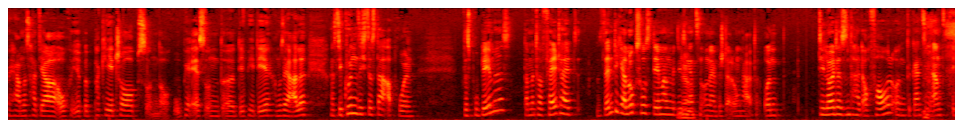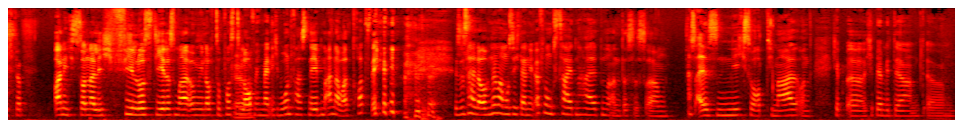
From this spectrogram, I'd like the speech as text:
Hermes hat ja auch ihre Paketshops und auch UPS und äh, DPD, haben sie ja alle, dass die Kunden sich das da abholen. Das Problem ist, damit verfällt halt sämtlicher Luxus, den man mit diesen ja. ganzen Online-Bestellungen hat. Und die Leute sind halt auch faul und ganz im Ernst, ich habe auch nicht sonderlich viel Lust, jedes Mal irgendwie noch zur Post ja. zu laufen. Ich meine, ich wohne fast nebenan, aber trotzdem. es ist halt auch, ne, man muss sich dann die Öffnungszeiten halten und das ist, ähm, das ist alles nicht so optimal. Und ich habe äh, hab ja mit der, ähm,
